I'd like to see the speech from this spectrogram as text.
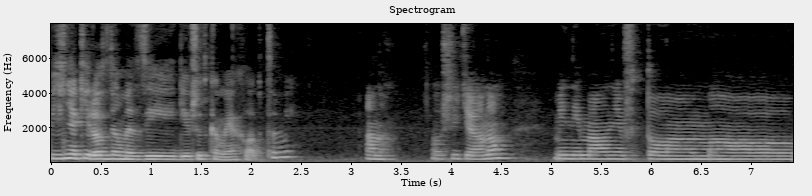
Vidíš nejaký rozdiel medzi dievčatkami a chlapcami? Áno, určite áno. Minimálne v tom uh,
